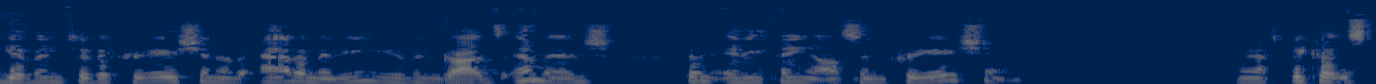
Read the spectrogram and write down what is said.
given to the creation of Adam and Eve in God's image than anything else in creation. And that's because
